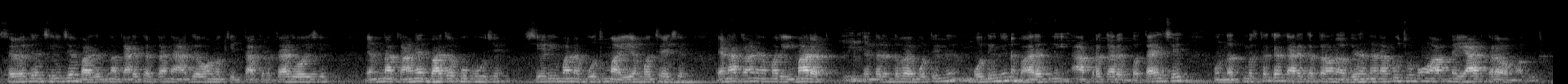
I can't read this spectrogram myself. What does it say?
સંવેદનશીલ છે. ભાજપના કાર્યકર્તાને આગેવાનો ચિંતા કરતા જ હોય છે. એમના કારણે જ ભાજપ ઊભું છે. શેરીમાં અને બૂથમાં એ મથે છે. એના કારણે અમારી ઇમારત એ નરેન્દ્રભાઈ મોદીની મોદીની ને ભારતની આ પ્રકારે બતાય છે. હું નતમસ્તકે કાર્યકર્તાઓને અભિનંદન આપું છું. હું આપને યાદ કરાવવા માગું છું.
